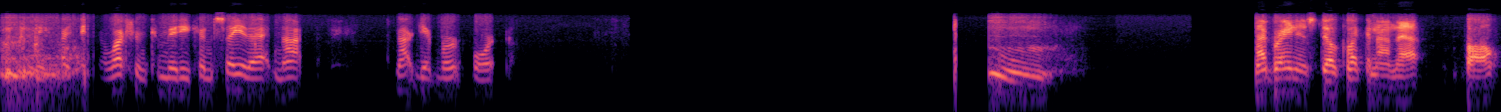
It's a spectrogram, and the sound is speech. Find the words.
I think, I think the election committee can say that and not not get burnt for it. Hmm. My brain is still clicking on that, Paul.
